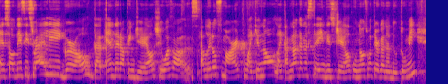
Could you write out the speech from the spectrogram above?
And so this Israeli girl that ended up in jail, she was a, a little smart, like, you know, like, I'm not gonna stay in this jail. Who knows what they're gonna do to me?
